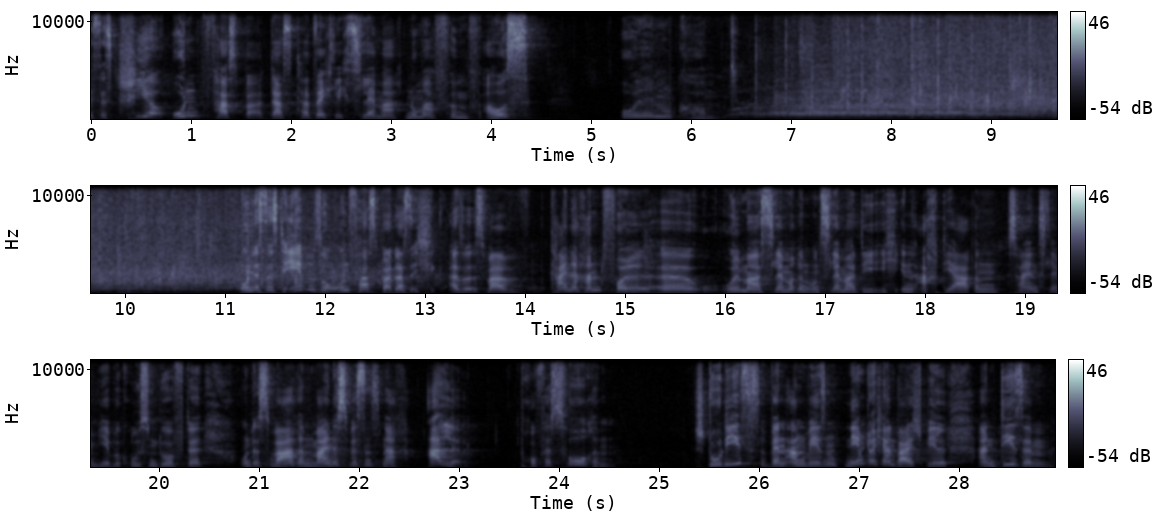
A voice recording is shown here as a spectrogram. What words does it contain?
Es ist schier unfassbar, dass tatsächlich Slammer Nummer 5 aus Ulm kommt. Und es ist ebenso unfassbar, dass ich, also es war keine Handvoll äh, Ulmer Slammerinnen und Slammer, die ich in acht Jahren Science Slam hier begrüßen durfte. Und es waren meines Wissens nach alle Professoren. Studis, wenn anwesend, nehmt euch ein Beispiel an diesem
